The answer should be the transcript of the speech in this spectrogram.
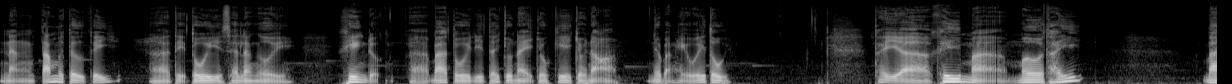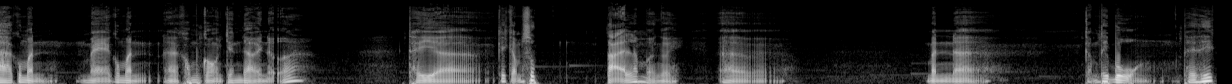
nặng 84 kg uh, thì tôi sẽ là người khiêng được uh, ba tôi đi tới chỗ này chỗ kia chỗ nọ nếu bạn hiểu ý tôi. Thì uh, khi mà mơ thấy ba của mình mẹ của mình à, không còn trên đời nữa. Thì à, cái cảm xúc tệ lắm mọi người. À, mình à, cảm thấy buồn thế thiết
